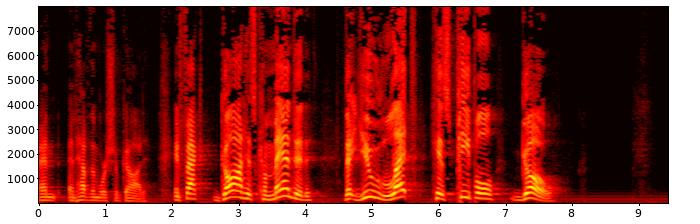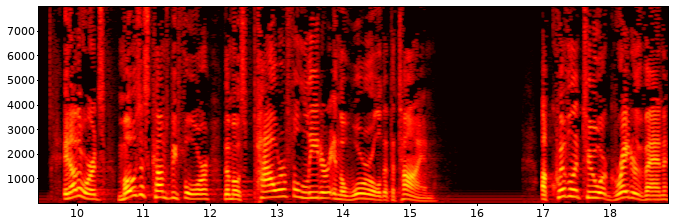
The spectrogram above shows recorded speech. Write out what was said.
and, and have them worship God. In fact, God has commanded that you let his people go. In other words, Moses comes before the most powerful leader in the world at the time, equivalent to or greater than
